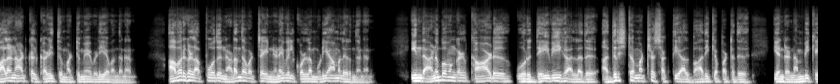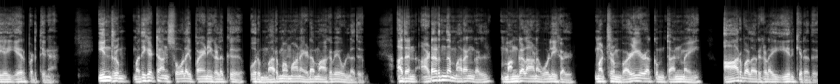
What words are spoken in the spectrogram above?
பல நாட்கள் கழித்து மட்டுமே வெளியே வந்தனர். அவர்கள் அப்போது நடந்தவற்றை நினைவில் கொள்ள முடியாமல் இருந்தனர். இந்த அனுபவங்கள் காடு ஒரு தெய்வீக அல்லது அதிர்ஷ்டமற்ற சக்தியால் பாதிக்கப்பட்டது என்ற நம்பிக்கையை ஏற்படுத்தின. இன்றும் மதிகெட்டான் சோலை பயணிகளுக்கு ஒரு மர்மமான இடமாகவே உள்ளது. அதன் அடர்ந்த மரங்கள் மங்கலான ஒளிகள் மற்றும் வழியிழக்கும் தன்மை ஆர்வலர்களை ஈர்க்கிறது.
